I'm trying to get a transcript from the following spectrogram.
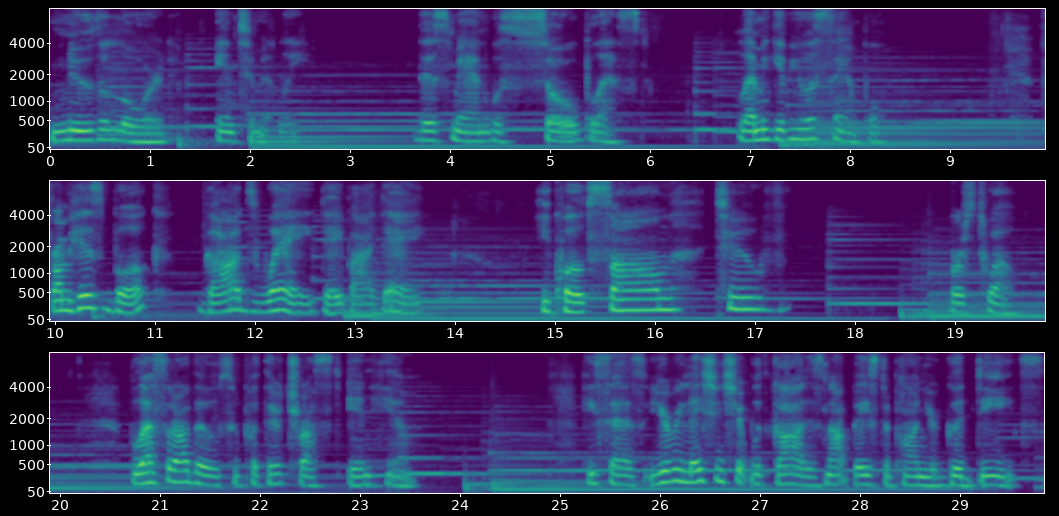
knew the Lord intimately. This man was so blessed. Let me give you a sample. From his book, God's Way, Day by Day, he quotes Psalm 2, verse 12. Blessed are those who put their trust in him. He says, Your relationship with God is not based upon your good deeds.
